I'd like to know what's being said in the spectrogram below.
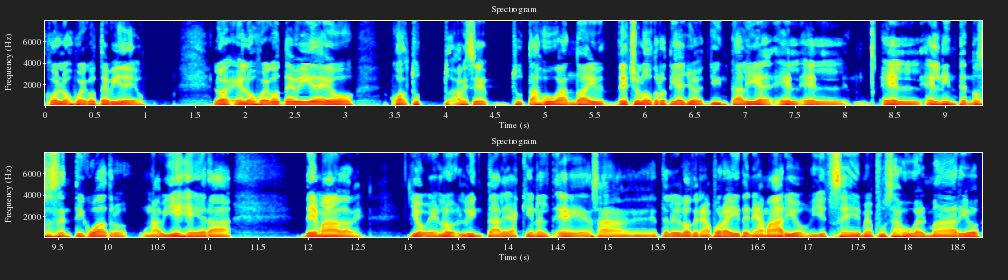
con los juegos de video. en los juegos de video, a veces tú estás jugando ahí. De hecho, el otro día yo, yo instalé el, el, el Nintendo 64, una viejera de madre yo lo, instalé aquí en el, eh, o sea, lo tenía por ahí, tenía Mario. Y entonces me puse a jugar Mario.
